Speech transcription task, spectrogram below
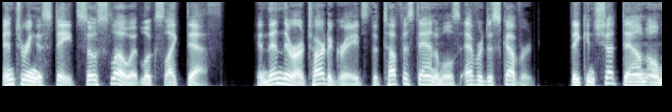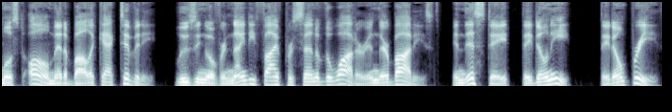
entering a state so slow it looks like death. And then there are tardigrades, the toughest animals ever discovered. They can shut down almost all metabolic activity, losing over 95% of the water in their bodies. In this state, they don't eat, they don't breathe,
